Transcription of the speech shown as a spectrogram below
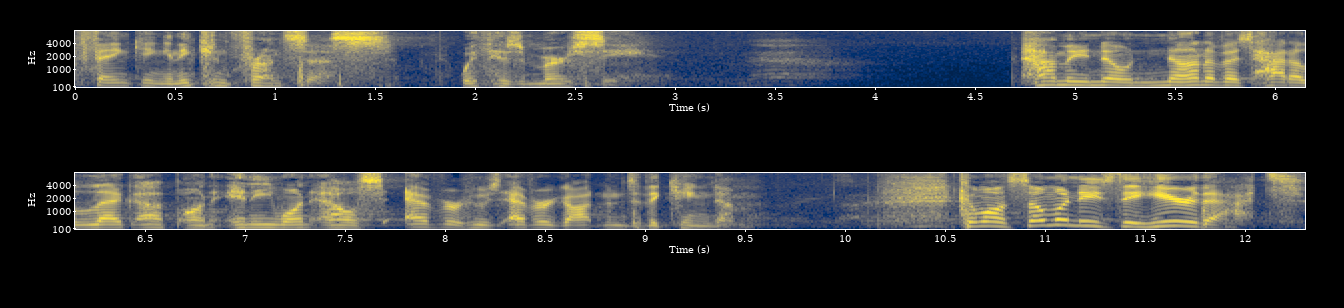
thinking and he confronts us with his mercy. How many know none of us had a leg up on anyone else ever who's ever gotten into the kingdom? Come on, someone needs to hear that.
